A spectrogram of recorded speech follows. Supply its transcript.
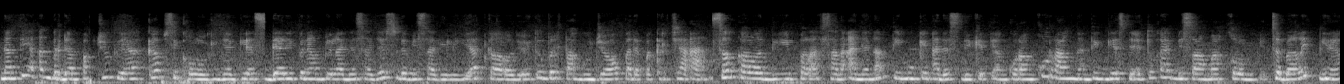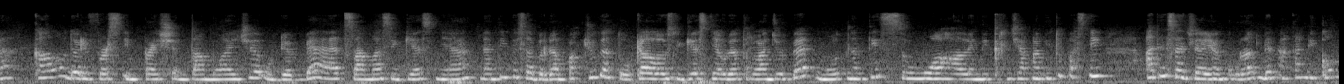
nanti akan berdampak juga ke psikologinya guys. Dari penampilannya saja sudah bisa dilihat kalau dia itu bertanggung jawab pada pekerjaan. So kalau di pelaksanaannya nanti mungkin ada sedikit yang kurang-kurang nanti guestnya itu kayak bisa maklum. Sebaliknya kalau dari first impression tamu aja udah bad sama si guestnya nanti bisa berdampak juga tuh. Kalau si guestnya udah terlanjur bad mood nanti semua hal yang dikerjakan itu pasti ada saja yang kurang dan akan dikomplain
